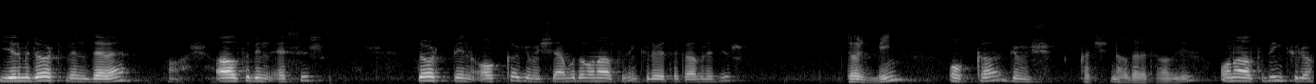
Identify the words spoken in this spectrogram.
24 bin deve, Maşallah. 6 bin esir, 4 bin okka gümüş. Yani bu da 16 bin kiloya tekabül ediyor. 4000 Okka gümüş. kaç ne kadar tekabül ediyor? 16 bin kilo.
